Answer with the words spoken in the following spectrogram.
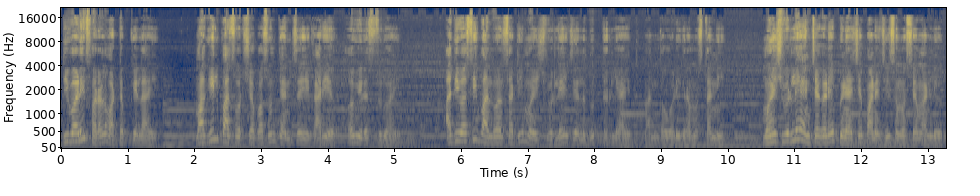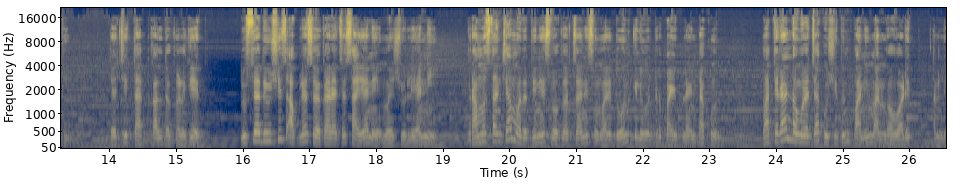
दिवाळी फराळ वाटप केलं आहे. मागील पाच वर्षापासून त्यांचं हे कार्य अविरत सुरू आहे. आदिवासी बांधवांसाठी महेश विर्ले जलदूत ठरले आहेत. मानगाववाडी ग्रामस्थांनी महेश विर्ले यांच्याकडे पिण्याच्या पाण्याची समस्या मांडली होती. त्याची तात्काळ दखल घेत दुसऱ्या दिवशीच आपल्या सहकार्याच्या साह्याने महेश्वरले यांनी ग्रामस्थांच्या मदतीने स्वखर्चाने सुमारे दोन किलोमीटर पाईपलाईन टाकून माथेरान डोंगराच्या कुशीतून पाणी मानगाववाडीत आणले.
